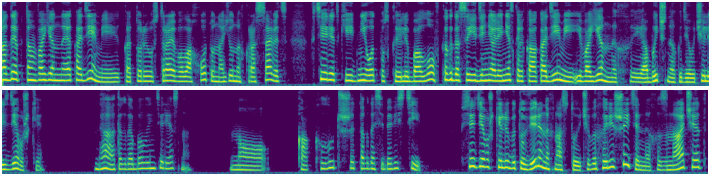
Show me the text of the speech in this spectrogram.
адептом военной академии, который устраивал охоту на юных красавиц в те редкие дни отпуска или балов, когда соединяли несколько академий и военных, и обычных, где учились девушки. Да, тогда было интересно. Но как лучше тогда себя вести? Все девушки любят уверенных, настойчивых и решительных. Значит...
